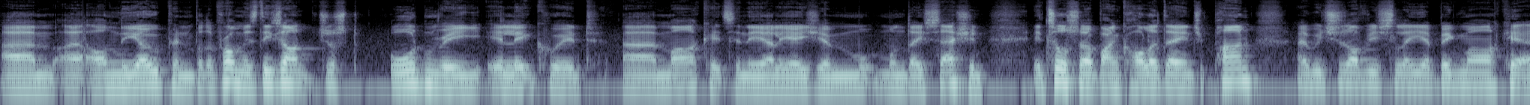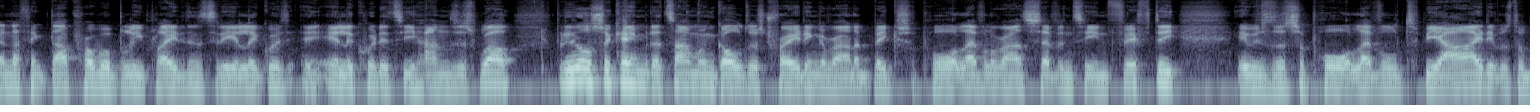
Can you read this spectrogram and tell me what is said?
um, uh, on the open. But the problem is these aren't just ordinary illiquid uh, markets in the early Asia Monday session. It's also a bank holiday in Japan, uh, which is obviously a big market, and I think that probably played into the illiquid, illiquidity hands as well. But it also came at a time when gold was trading around a big support level, around 1750. It was the support level to be eyed. It was the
